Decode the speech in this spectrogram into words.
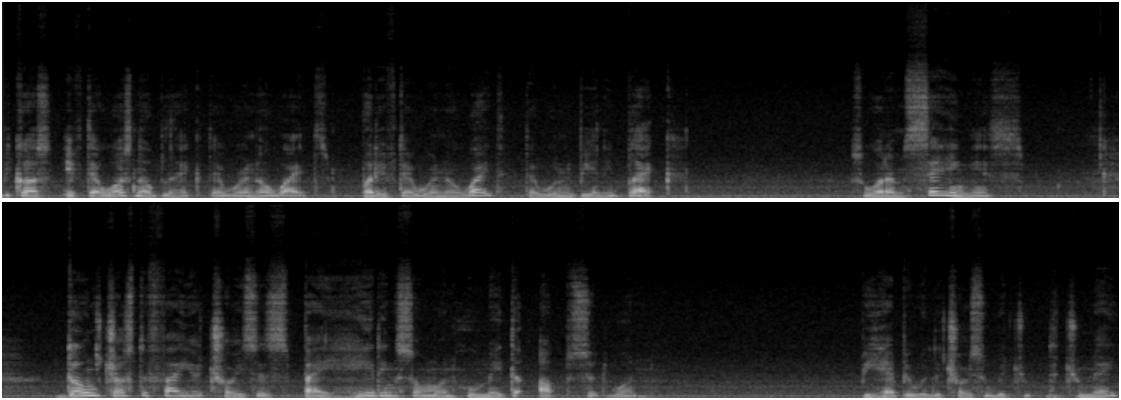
Because if there was no black, there were no white. But if there were no white, there wouldn't be any black. So what I'm saying is, don't justify your choices by hating someone who made the opposite one. Be happy with the choice which you, that you made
